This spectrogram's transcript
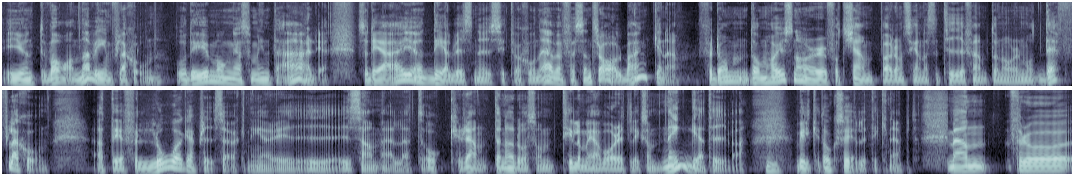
är ju inte vana vid inflation och det är ju många som inte är det. Så det är ju en delvis ny situation även för centralbankerna. För de, de har ju snarare fått kämpa de senaste 10-15 åren mot deflation. Att det är för låga prisökningar i, i, i samhället och räntorna då som till och med har varit liksom negativa. Mm. Vilket också är lite knäppt. Men för att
